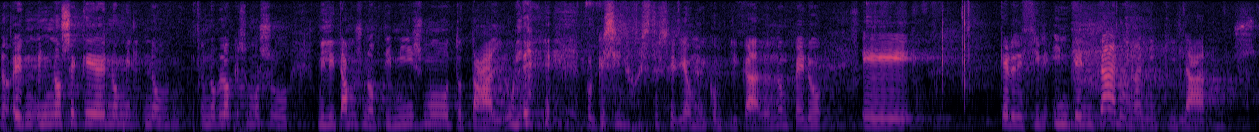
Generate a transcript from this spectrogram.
No, eh, non sei que no, no, no bloque somos o, militamos no optimismo total, porque senón isto sería moi complicado, non? Pero, eh, quero dicir, intentaron aniquilarnos,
